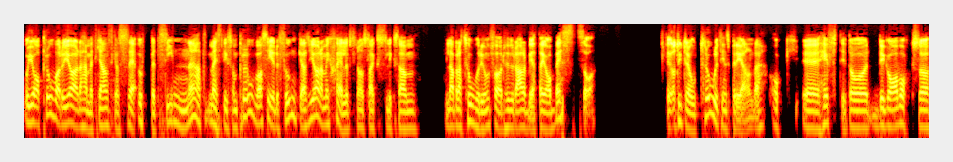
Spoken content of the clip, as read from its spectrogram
Och jag provade att göra det här med ett ganska så säga, öppet sinne, att mest liksom prova och se hur det funkar, att göra mig själv till någon slags liksom, laboratorium för hur arbetar jag bäst. så. Jag tyckte det var otroligt inspirerande och eh, häftigt och det gav också,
